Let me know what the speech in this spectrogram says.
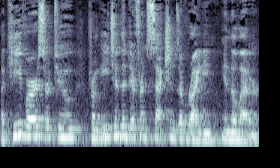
a key verse or two from each of the different sections of writing in the letter.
